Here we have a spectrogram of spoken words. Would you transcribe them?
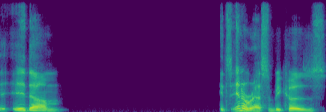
it, um it's interesting because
